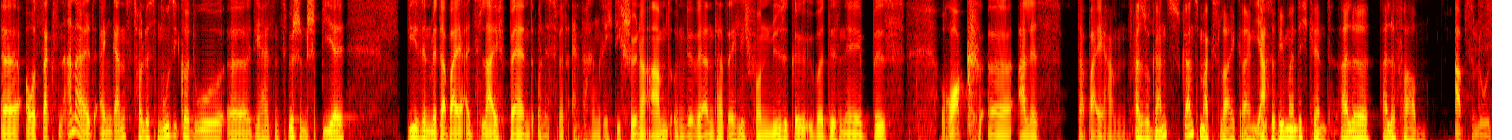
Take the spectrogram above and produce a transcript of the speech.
äh, aus Sachsen-Anhalt ein ganz tolles Musikerduo, äh, die heißen Zwischenspiel. Die sind mit dabei als Liveband und es wird einfach ein richtig schöner Abend und wir werden tatsächlich von Musical über Disney bis Rock äh, alles dabei haben. Also ganz, ganz Max-like eigentlich, Ja. so wie man dich kennt. Alle, alle Farben. Absolut.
